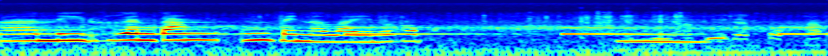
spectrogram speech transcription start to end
อันนี้เคลื่อนกันเป็นอะไรนะครับ อืม ดีจะตกครับ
